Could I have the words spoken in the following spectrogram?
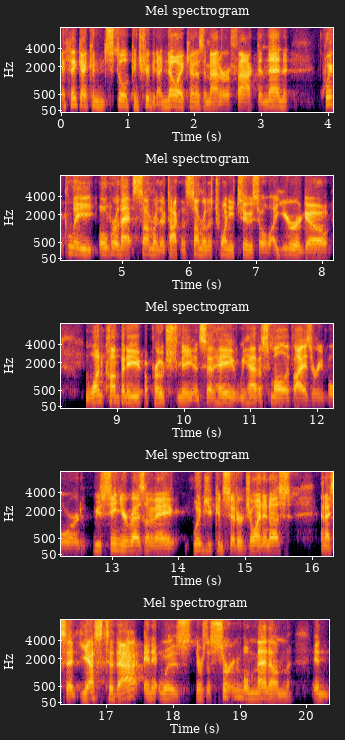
I think I can still contribute. I know I can, as a matter of fact. And then quickly over that summer, they're talking the summer of the 22, so a year ago, one company approached me and said, Hey, we have a small advisory board. We've seen your resume. Would you consider joining us? And I said yes to that. And it was, there's a certain momentum in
